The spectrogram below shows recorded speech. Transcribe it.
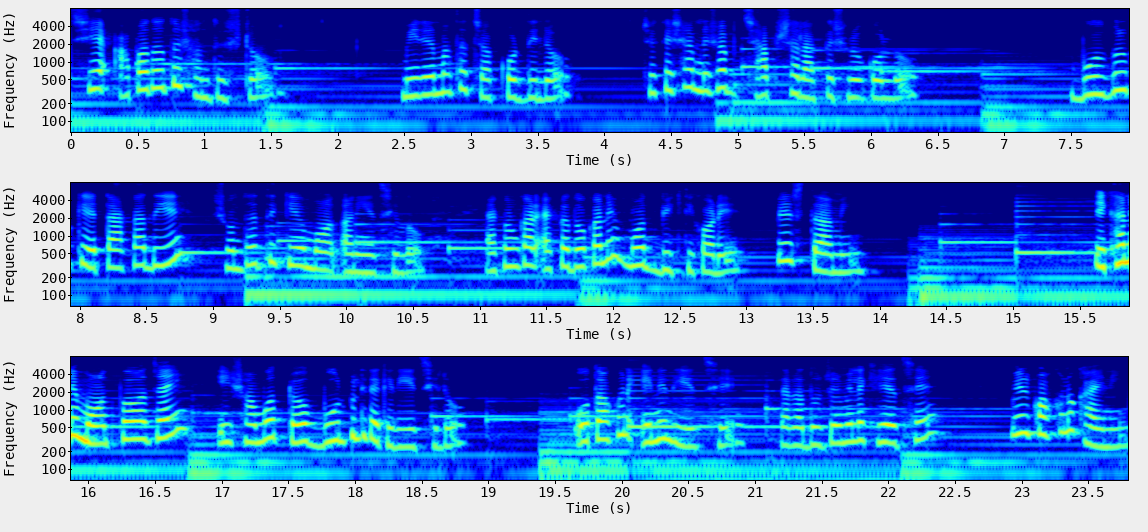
সে আপাতত সন্তুষ্ট। মীরের মাথা চক্কর দিল। চোখের সামনে সব ঝাপসা লাগতে শুরু করল। বুলবুলকে টাকা দিয়ে সন্ধ্যার দিকে মদ আনিয়েছিল। এখনকার একটা দোকানে মদ বিক্রি করে। বেশ দামি। এখানে মদ পাওয়া যায়, এই সম্পদটাও বুলবুলি তাকে দিয়েছিল। ও তখন এনে দিয়েছে। তারা দুজন মিলে খেয়েছে। মেয়ের কখনো খায়নি।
